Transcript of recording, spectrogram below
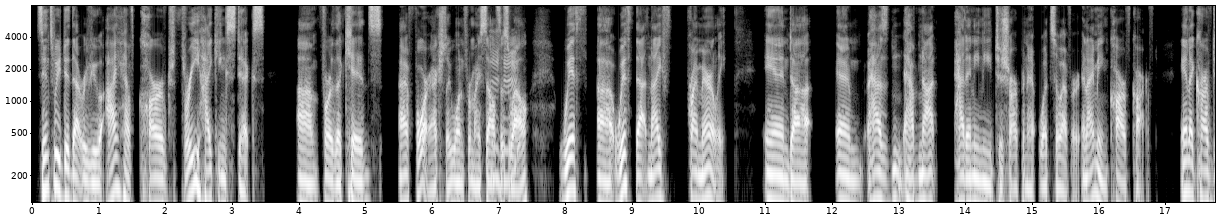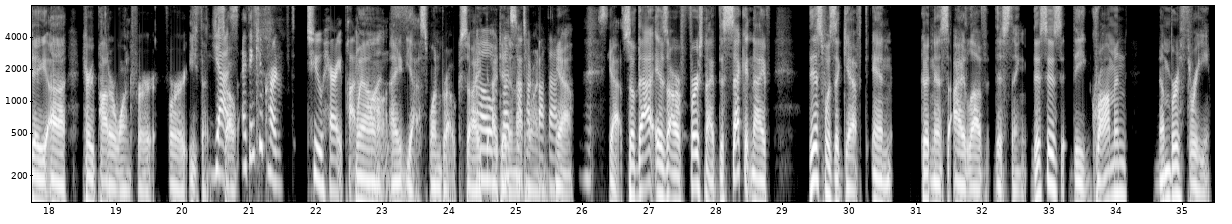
Since we did that review, I have carved three hiking sticks um, for the kids. I have four actually, one for myself as Mhm. well, with uh, with that knife primarily, and uh, and has have not had any need to sharpen it whatsoever. And I mean carve carved. And I carved a uh, Harry Potter one for for Ethan. Yes, So, I think you carved two Harry Potter well, ones. I yes, one broke, so I, oh, I did let's not another talk one. about that. Yeah. Let's- Yeah. So that is our first knife. The second knife, this was a gift. And goodness, I love this thing. This is the Grohmann number three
